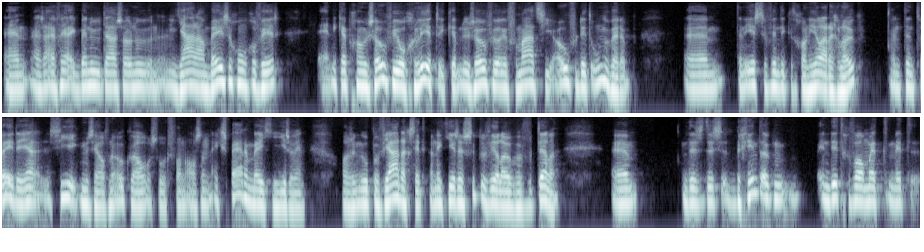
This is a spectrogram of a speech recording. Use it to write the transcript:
En hij zei van ja, ik ben nu daar zo nu een, een jaar aan bezig ongeveer. En ik heb gewoon zoveel geleerd. Ik heb nu zoveel informatie over dit onderwerp. Um, ten eerste vind ik het gewoon heel erg leuk. En ten tweede, ja, zie ik mezelf nu ook wel een soort van als een expert een beetje in. Als ik nu op een verjaardag zit, kan ik hier superveel over vertellen. Um, dus, dus het begint ook in dit geval met, met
